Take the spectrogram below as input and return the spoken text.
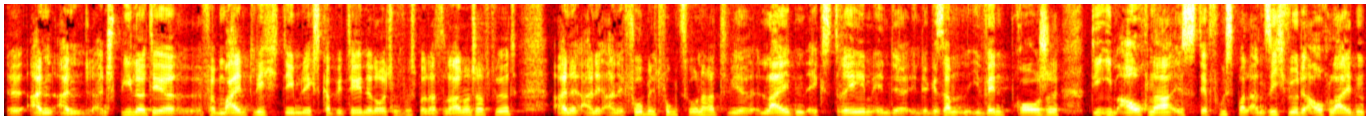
Äh, ein, ein, ein Spieler, der vermeintlich demnächst Kapitän der deutschen Fußballnationalmannschaft wird, eine, eine, eine Vorbildfunktion hat. Wir leiden extrem in der, in der gesamten Eventbranche, die ihm auch nah ist. Der Fußball Fußball an sich würde auch leiden,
